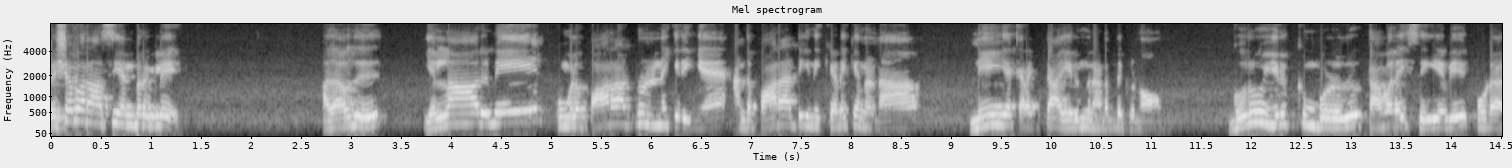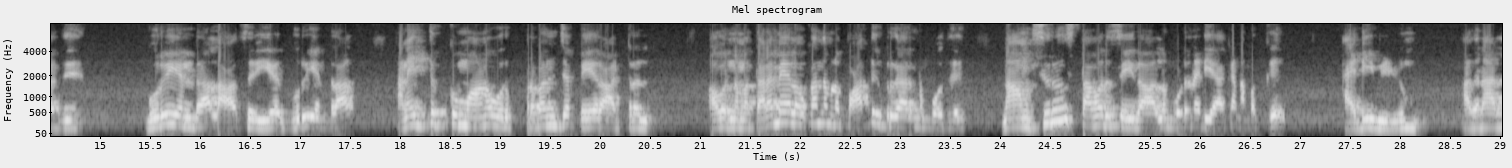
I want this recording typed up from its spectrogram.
ரிஷபராசி அன்பர்களே அதாவது எல்லாருமே உங்களை பாராட்டணும்னு நினைக்கிறீங்க. அந்த பாராட்டு இன்னைக்கு கிடைக்கணும்னா நீங்க கரெக்டா இருந்து நடந்துக்கணும். குரு இருக்கும் பொழுது தவறை செய்யவே கூடாது. குரு என்றால் ஆசிரியர் குரு என்றால் அனைத்துக்குமான ஒரு பிரபஞ்ச பேராற்றல். அவர் நம்ம தலைமையில உட்காந்து நம்மளை பார்த்துக்கிட்டு இருக்காருன்னும் போது நாம் சிறு தவறு செய்தாலும் உடனடியாக நமக்கு அடி விழும். அதனால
